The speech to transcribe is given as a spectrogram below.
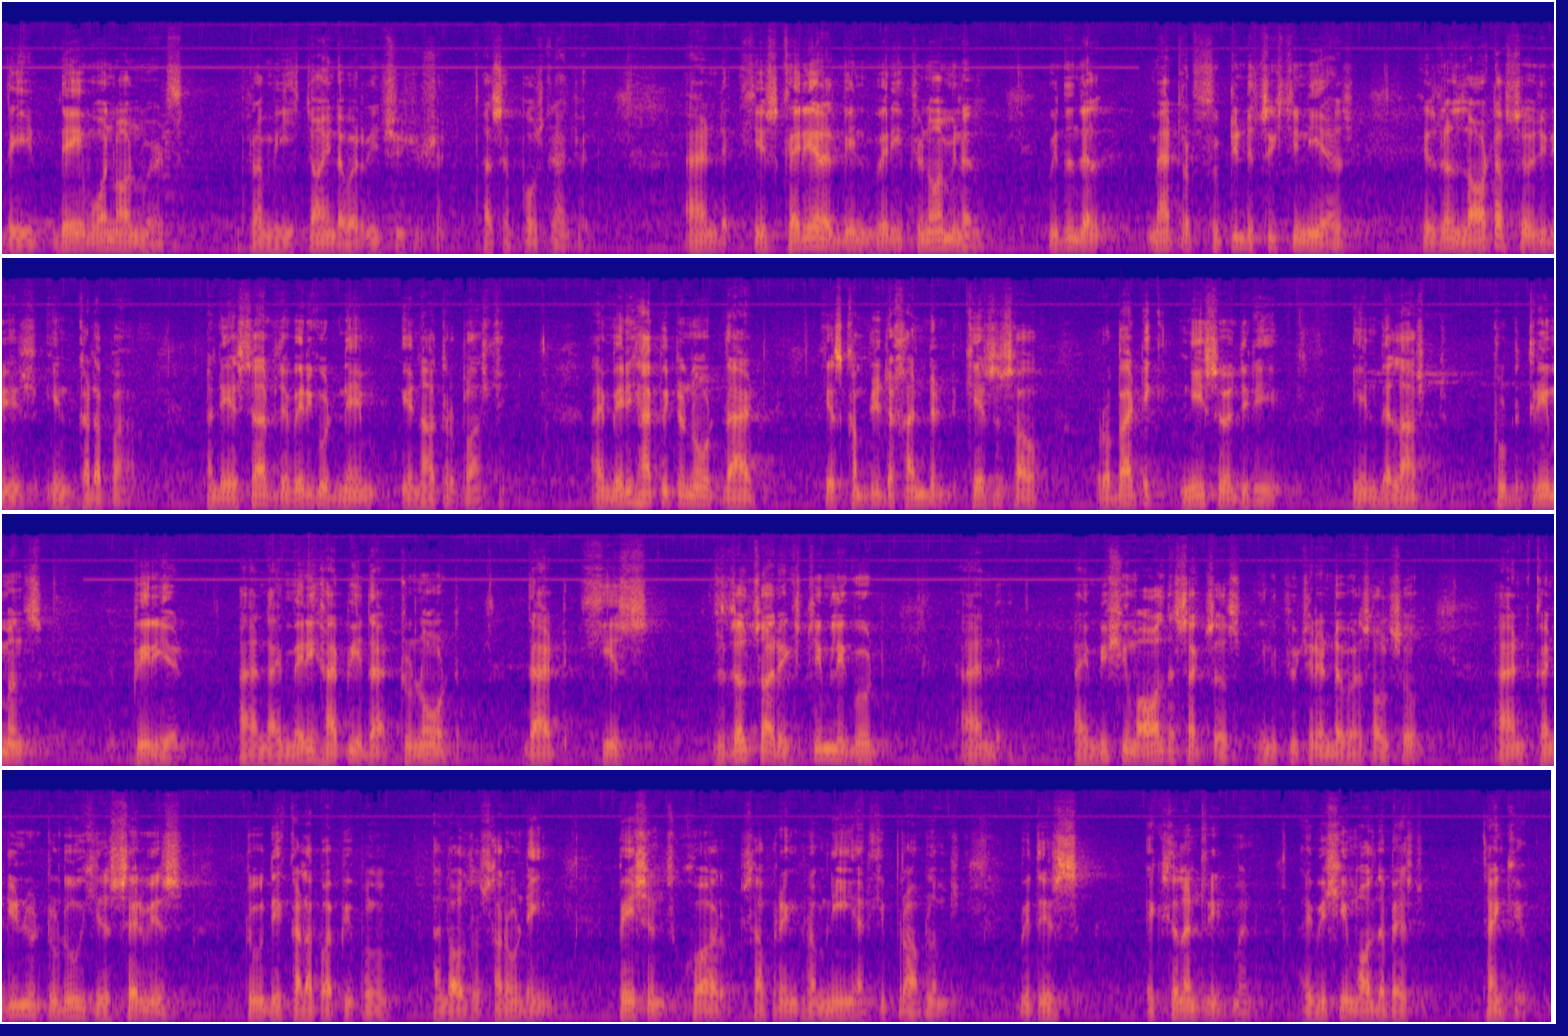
the day one onwards, from he joined our institution as a postgraduate. And his career has been very phenomenal. Within the matter of 15 to 16 years, he has done a lot of surgeries in Kadapa and he established a very good name in arthroplasty. I am very happy to note that he has completed 100 cases of robotic knee surgery in the last two to three months period. And I'm very happy that to note that his results are extremely good and I wish him all the success in future endeavors also and continue to do his service to the Kadapa people and also surrounding patients who are suffering from knee and hip problems with his excellent treatment. I wish him all the best. Thank you.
